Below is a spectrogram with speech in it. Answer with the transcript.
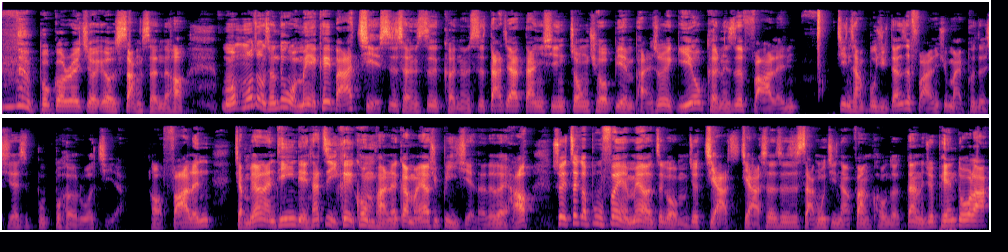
不过 Rachel 又上升了哈，某某种程度我们也可以把它解释成是可能是大家担心中秋变盘，所以也有可能是法人进场布局，但是法人去买 put 实在是不不合逻辑啊。哦，法人讲比较难听一点，他自己可以控盘了，干嘛要去避险呢？对不对？好，所以这个部分也没有这个，我们就假假设这是散户进场放空的，当然就偏多啦。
